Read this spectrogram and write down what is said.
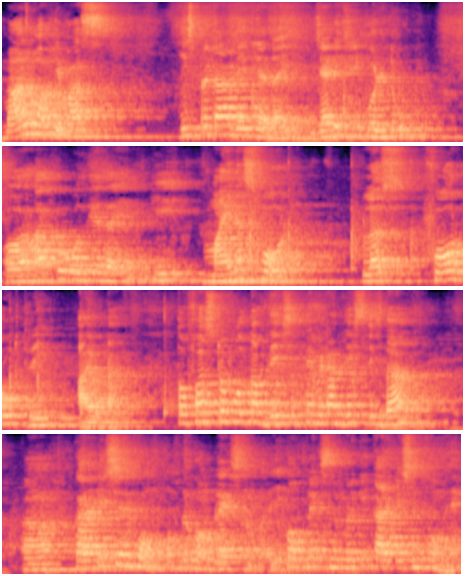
मान लो आपके पास इस प्रकार दे दिया जाए जेड इज़ इक्वल टू और आपको बोल दिया जाए कि minus four plus four root three iota तो फ़र्स्ट ऑफ़ ऑल तो आप देख सकते हैं बेटा this is the Cartesian form of the complex number ये कॉम्प्लेक्स नंबर की कार्टेशियन फॉर्म है।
